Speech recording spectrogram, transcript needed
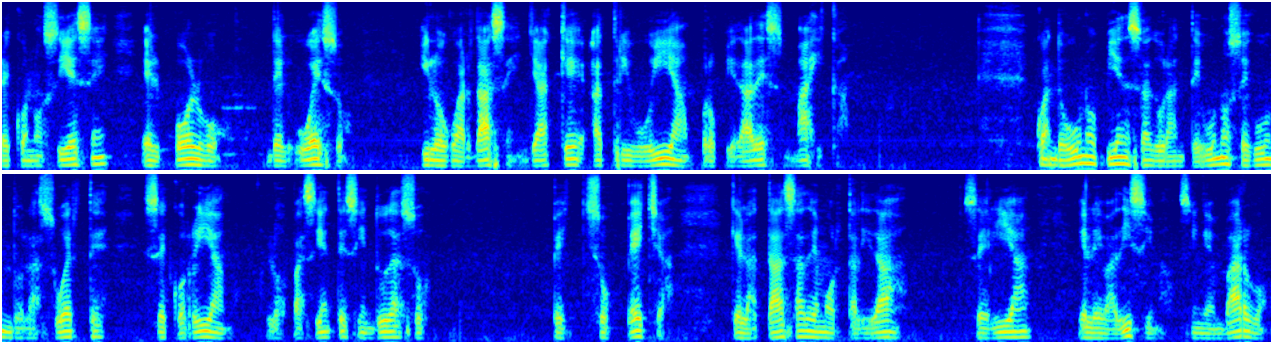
reconociesen el polvo del hueso y lo guardasen, ya que atribuían propiedades mágicas. Cuando uno piensa durante unos segundos la suerte se corrían los pacientes sin duda sospecha que la tasa de mortalidad sería elevadísima. Sin embargo,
